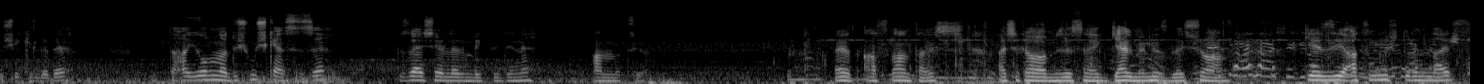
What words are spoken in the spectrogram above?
Bu şekilde de daha yoluna düşmüşken size güzel şeylerin beklediğini anlatıyor. Evet Aslantaş Açık Hava Müzesi'ne gelmemizle şu an geziye atılmış durumdayız.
